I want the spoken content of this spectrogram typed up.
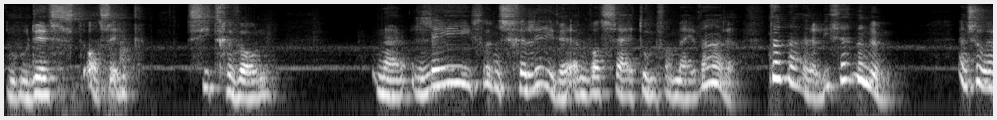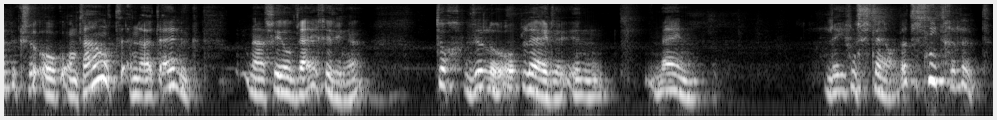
een boeddhist als ik ziet gewoon naar levens geleden en wat zij toen van mij waren. Dat waren liefhebbenden. En zo heb ik ze ook onthaald en uiteindelijk, na veel weigeringen, toch willen opleiden in mijn levensstijl. Dat is niet gelukt.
